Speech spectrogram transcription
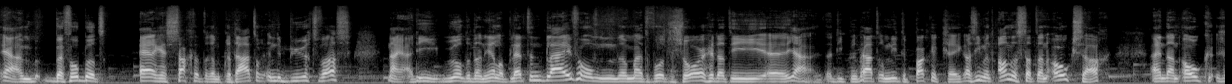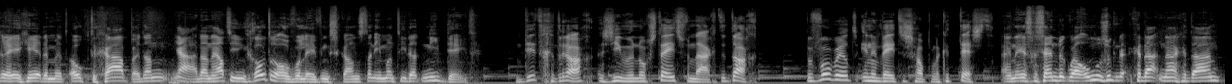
ja, bijvoorbeeld ergens zag dat er een predator in de buurt was. Nou ja, die wilde dan heel oplettend blijven om er maar ervoor te zorgen dat die, uh, ja, dat die predator hem niet te pakken kreeg. Als iemand anders dat dan ook zag en dan ook reageerde met ook te gapen, dan, ja, dan had hij een grotere overlevingskans dan iemand die dat niet deed. Dit gedrag zien we nog steeds vandaag de dag. Bijvoorbeeld in een wetenschappelijke test. En er is recent ook wel onderzoek naar gedaan.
